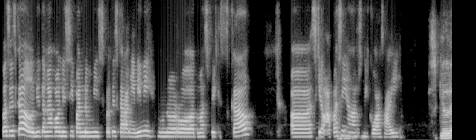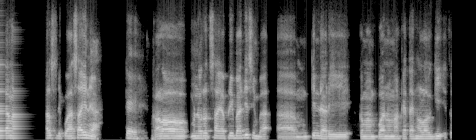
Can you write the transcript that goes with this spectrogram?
Mas Fiskal, di tengah kondisi pandemi seperti sekarang ini nih, menurut Mas Fiskal, uh, skill apa sih yang harus dikuasai? Skill yang harus dikuasain ya? Oke, kalau menurut saya pribadi sih Mbak, uh, mungkin dari kemampuan memakai teknologi itu.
